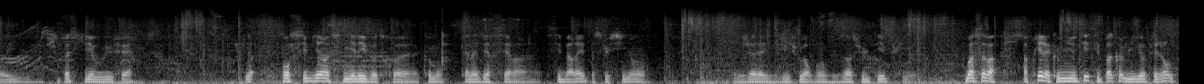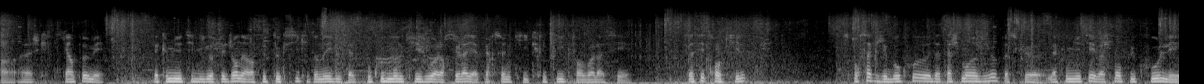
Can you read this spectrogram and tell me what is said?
je sais pas ce qu'il a voulu faire pensez bien à signaler votre euh, comment qu'un adversaire euh, s'est barré parce que sinon euh, déjà les joueurs vont vous insulter puis bah ça va. Après la communauté c'est pas comme League of Legends, enfin je critique un peu mais la communauté de League of Legends est un peu toxique étant donné qu'il y a beaucoup de monde qui joue alors que là il y a personne qui critique, enfin voilà c'est assez tranquille. C'est pour ça que j'ai beaucoup d'attachement à ce jeu parce que la communauté est vachement plus cool, les,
